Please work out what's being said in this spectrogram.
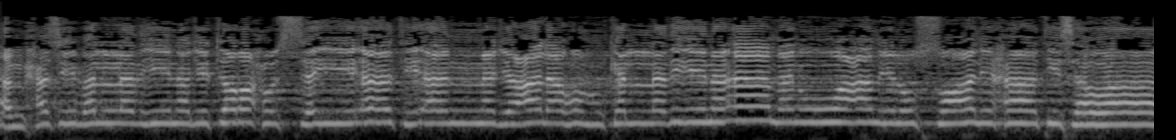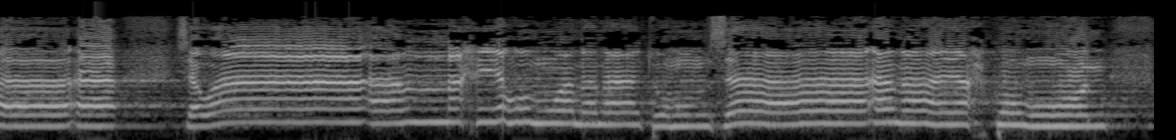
أم حسب الذين اجترحوا السيئات أن نجعلهم كالذين آمنوا وعملوا الصالحات سواء سواء محيهم ومماتهم ساء ما يحكمون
